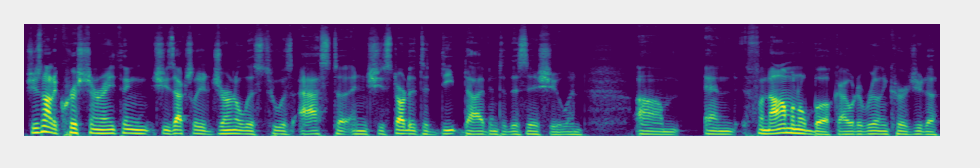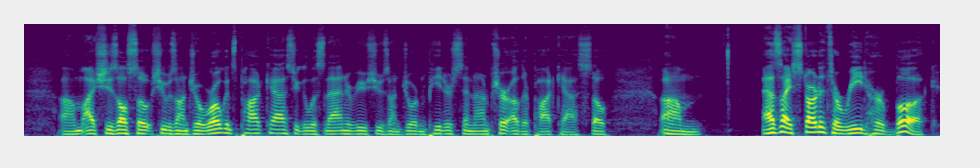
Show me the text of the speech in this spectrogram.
She's not a Christian or anything. She's actually a journalist who was asked to, and she started to deep dive into this issue, and um, and phenomenal book. I would really encourage you to. Um, I, she's also she was on Joe Rogan's podcast. You can listen to that interview. She was on Jordan Peterson. I'm sure other podcasts. So. Um, as I started to read her book,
